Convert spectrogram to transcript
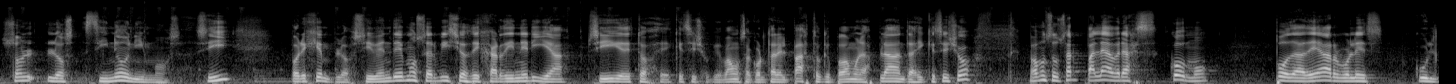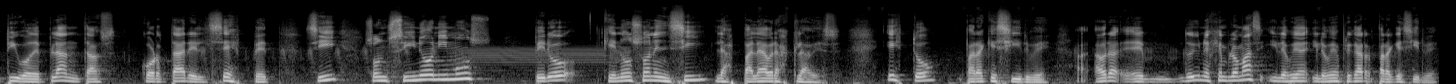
son los sinónimos, ¿sí? Por ejemplo, si vendemos servicios de jardinería, ¿sí? de estos, qué sé yo, que vamos a cortar el pasto, que podamos las plantas y qué sé yo, vamos a usar palabras como poda de árboles, cultivo de plantas, cortar el césped, ¿sí? Son sinónimos, pero que no son en sí las palabras claves. Esto, ¿para qué sirve? Ahora eh, doy un ejemplo más y voy y les voy a explicar para qué sirve.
